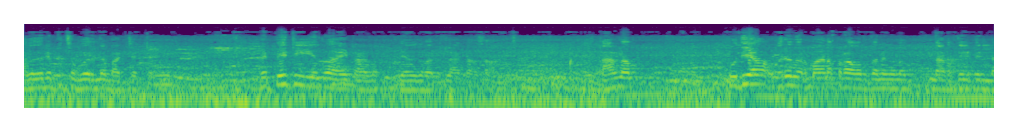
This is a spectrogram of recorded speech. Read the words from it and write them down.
അവതരിപ്പിച്ചു പോരുന്ന ബഡ്ജറ്റ് റിപ്പീറ്റ് ചെയ്യുന്നതായിട്ടാണ് ഞങ്ങൾക്ക് മനസ്സിലാക്കാൻ സാധിച്ചത്. കാരണം പുതിയ ഒരു നിർമ്മാണ പ്രവർത്തനങ്ങളും നടത്തിയിട്ടില്ല.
